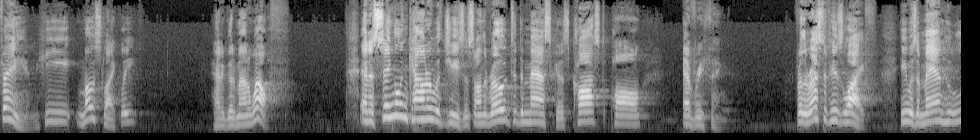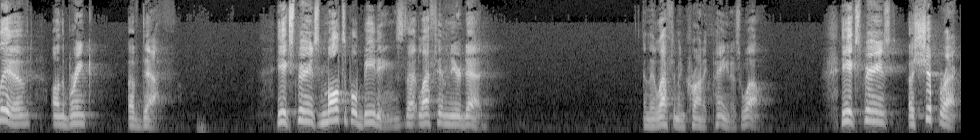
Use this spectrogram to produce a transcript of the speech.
fame. He most likely had a good amount of wealth. And a single encounter with Jesus on the road to Damascus cost Paul everything. For the rest of his life, he was a man who lived on the brink of death. He experienced multiple beatings that left him near dead. And they left him in chronic pain as well. He experienced a shipwreck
